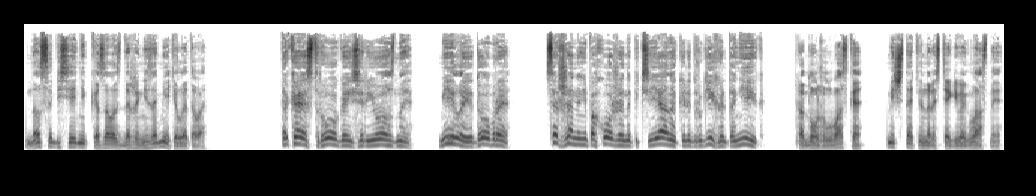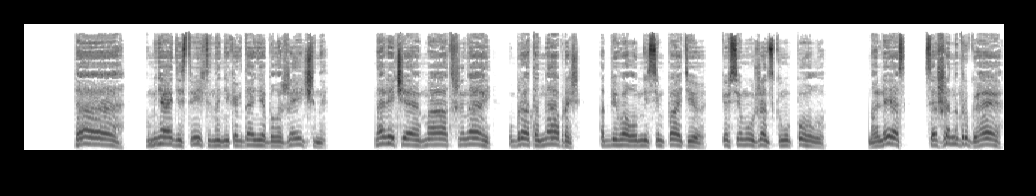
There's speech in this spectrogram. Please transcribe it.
Но собеседник, казалось, даже не заметил этого. «Такая строгая и серьезная, милая и добрая, совершенно не похожая на пиксиянок или других альтониек», продолжил Васка, мечтательно растягивая гласные. «Да, у меня действительно никогда не было женщины. Наличие Маат Шинай у брата напрочь отбивало мне симпатию ко всему женскому полу. Но лес совершенно другая.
